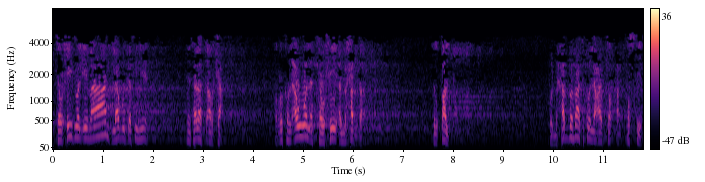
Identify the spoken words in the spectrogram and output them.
التوحيد والإيمان لا بد فيه من ثلاثة أركان. الركن الأول التوحيد المحبة في القلب. والمحبة ما تكون على التصديق.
